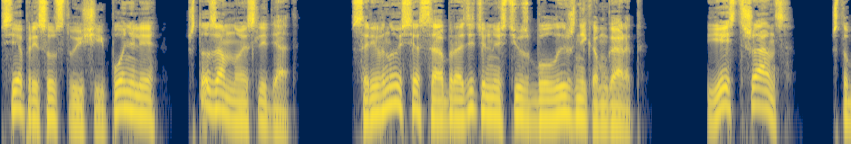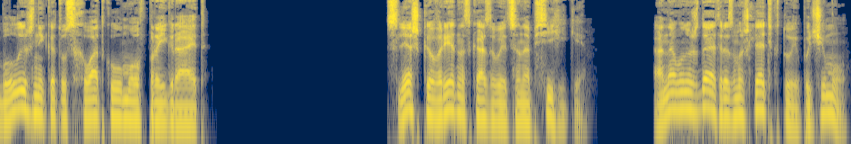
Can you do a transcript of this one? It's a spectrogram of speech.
Все присутствующие поняли, что за мной следят. Соревнуйся сообразительностью с булыжником, Гаррет. Есть шанс, что булыжник эту схватку умов проиграет. Слежка вредно сказывается на психике. Она вынуждает размышлять, кто и почему.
